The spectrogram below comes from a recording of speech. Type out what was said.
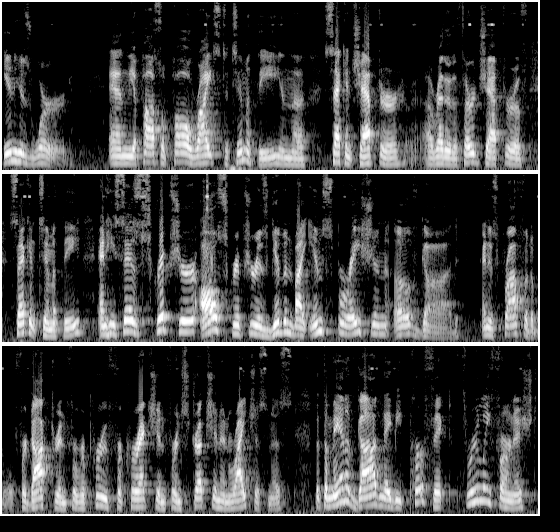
in His Word. And the apostle Paul writes to Timothy in the second chapter, uh, rather the third chapter of second Timothy, and he says scripture, all scripture is given by inspiration of God and is profitable for doctrine, for reproof, for correction, for instruction in righteousness, that the man of God may be perfect, thoroughly furnished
